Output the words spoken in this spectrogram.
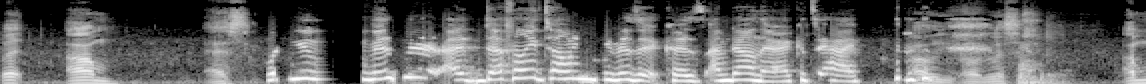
but um, as when you visit, I definitely tell me you visit because I'm down there. I could say hi. oh, oh, listen, I'm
